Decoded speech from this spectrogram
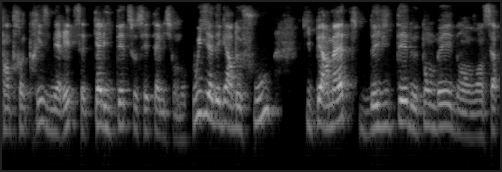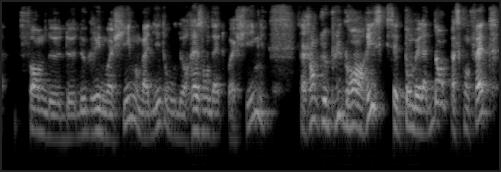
l'entreprise mérite cette qualité de société à mission. Donc oui, il y a des garde-fous qui permettent d'éviter de tomber dans une certaine forme de, greenwashing, on va dire, ou de raison d'être washing, sachant que le plus grand risque, c'est de tomber là-dedans, parce qu'en fait,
